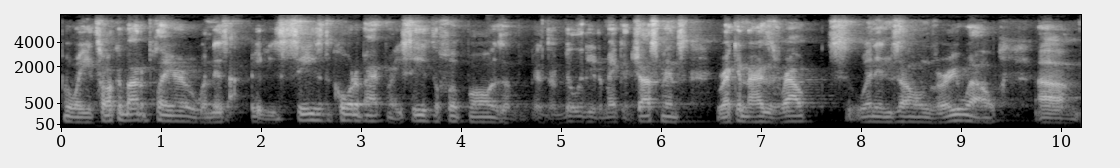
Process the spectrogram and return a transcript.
But when you talk about a player, when, when he sees the quarterback, when he sees the football, his, his ability to make adjustments, recognizes routes, win in zone very well. Um,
